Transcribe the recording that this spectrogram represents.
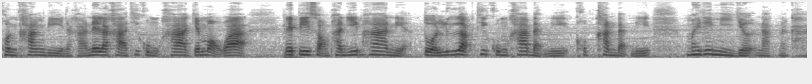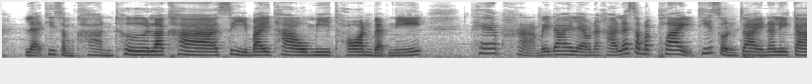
ค่อนข้างดีนะคะ ในราคาที่คุ้มค่าเกมบอกว่าในปี 2025 เนี่ย ตัวเลือกที่คุ้มค่าแบบนี้ ครบครันแบบนี้ ไม่ได้มีเยอะนักนะคะ และที่สำคัญเธอราคา 4 ใบเทา มีทอนแบบนี้ แทบหาไม่ได้แล้วนะคะ และสำหรับใครที่สนใจนาฬิกา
